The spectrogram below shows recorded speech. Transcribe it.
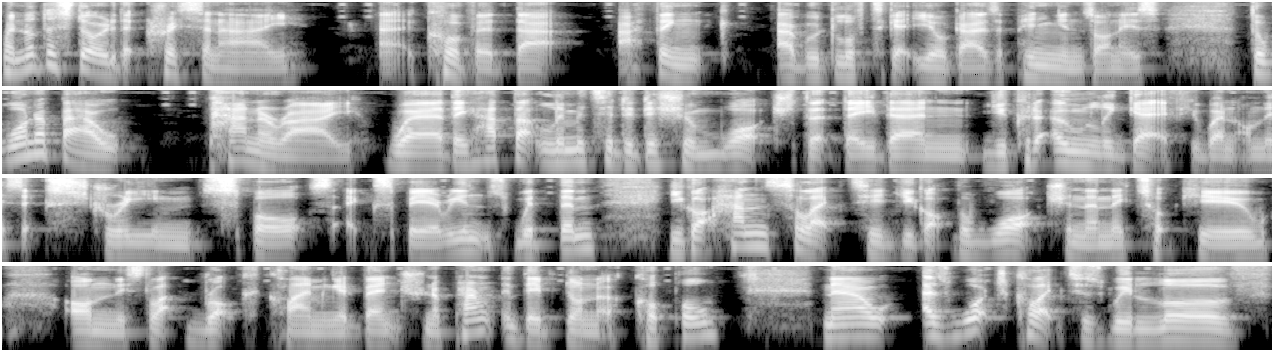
another story that Chris and I uh, covered that I think I would love to get your guys' opinions on is the one about Panerai, where they had that limited edition watch that they then you could only get if you went on this extreme sports experience with them. You got hand selected, you got the watch, and then they took you on this like rock climbing adventure. And apparently they've done a couple. Now, as watch collectors, we love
